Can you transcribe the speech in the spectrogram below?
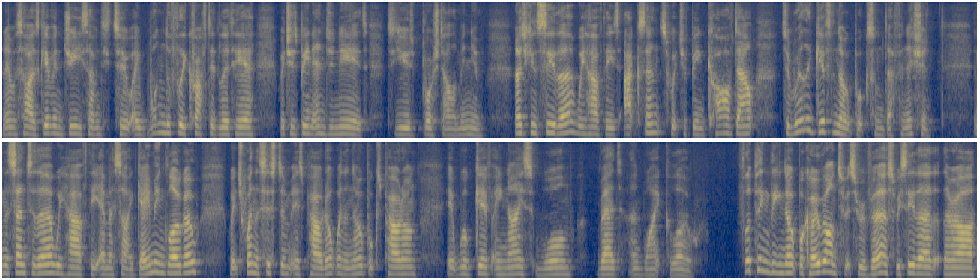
And MSI has given G72 a wonderfully crafted lid here, which has been engineered to use brushed aluminium. And as you can see there, we have these accents which have been carved out to really give the notebook some definition. In the centre there we have the MSI gaming logo, which when the system is powered up, when the notebook's powered on, it will give a nice warm red and white glow. Flipping the notebook over onto its reverse, we see there that there are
